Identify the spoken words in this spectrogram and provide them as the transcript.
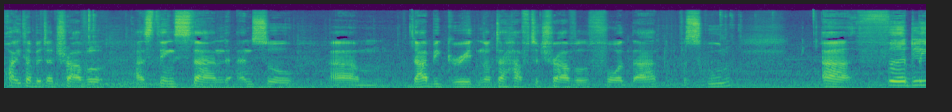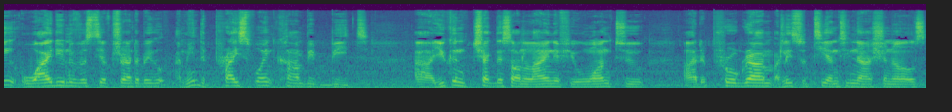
quite a bit of travel as things stand, and so um, that'd be great not to have to travel for that for school. Uh, thirdly, why the University of Trinidad and Tobago? I mean, the price point can't be beat. Uh, you can check this online if you want to. Uh, the program, at least for TNT Nationals,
